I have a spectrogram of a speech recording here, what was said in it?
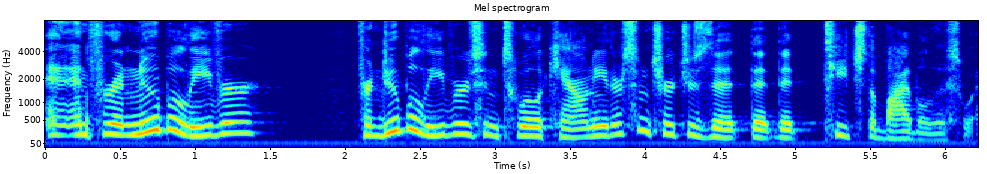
And for a new believer, for new believers in Tooele County, there's some churches that, that, that teach the Bible this way.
